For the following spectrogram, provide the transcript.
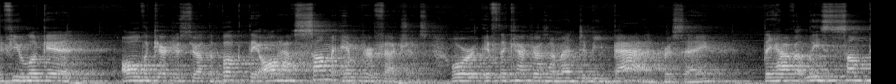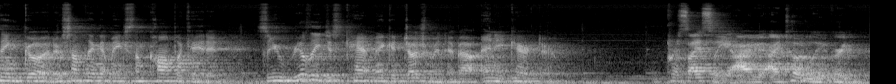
If you look at all the characters throughout the book, they all have some imperfections. Or if the characters are meant to be bad, per se, they have at least something good or something that makes them complicated. So you really just can't make a judgment about any character. Precisely, I, I totally agree.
